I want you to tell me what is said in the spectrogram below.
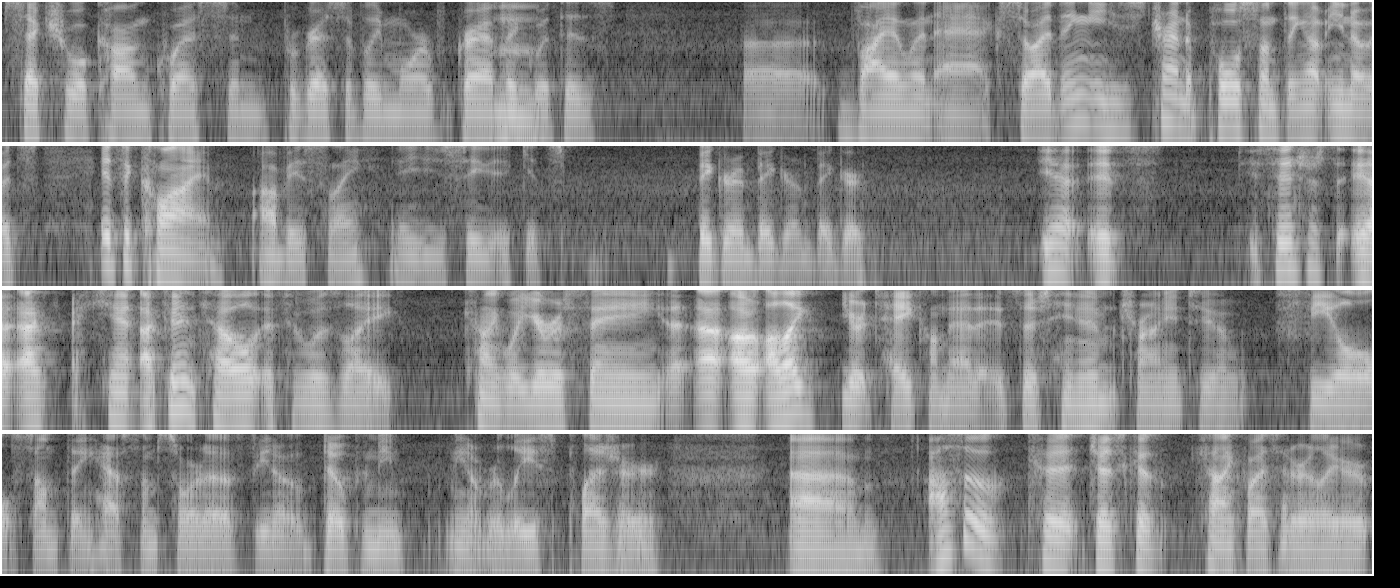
sexual conquests and progressively more graphic Mm. with his uh, violent acts. So I think he's trying to pull something up. You know, it's it's a climb. Obviously, you see it gets bigger and bigger and bigger. yeah it's it's interesting yeah, I, I can't i couldn't tell if it was like kind of like what you were saying I, I, I like your take on that it's just him trying to feel something have some sort of you know dopamine you know release pleasure um also could just because kind of like what i said earlier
